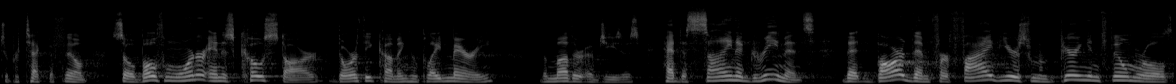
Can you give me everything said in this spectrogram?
to protect the film. So, both Warner and his co star, Dorothy Cumming, who played Mary, the mother of Jesus, had to sign agreements that barred them for five years from appearing in film roles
